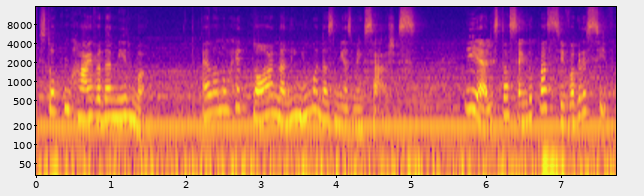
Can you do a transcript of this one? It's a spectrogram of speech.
estou com raiva da minha irmã. Ela não retorna nenhuma das minhas mensagens e ela está sendo passivo-agressiva.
